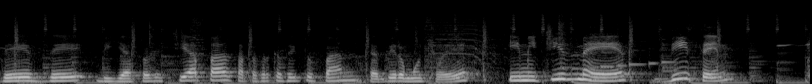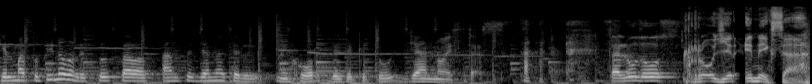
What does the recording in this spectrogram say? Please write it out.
desde Villaflores, Chiapas. A pesar que soy tu fan, te admiro mucho, ¿eh? Y mi chisme es, dicen que el matutino donde tú estabas antes ya no es el mejor desde que tú ya no estás. Saludos. Roger en Exa.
